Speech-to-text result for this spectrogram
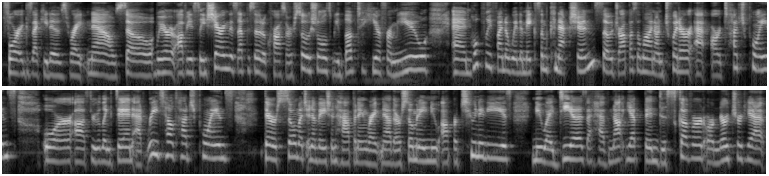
for executives right now. So we're obviously sharing this episode across our socials. We'd love to hear from you and hopefully find a way to make some connections. So drop us a line on Twitter at our touch points or uh, through LinkedIn at retail Touchpoints. there's so much innovation happening right now. There are so many new opportunities, new ideas that have not yet been discovered or nurtured yet.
